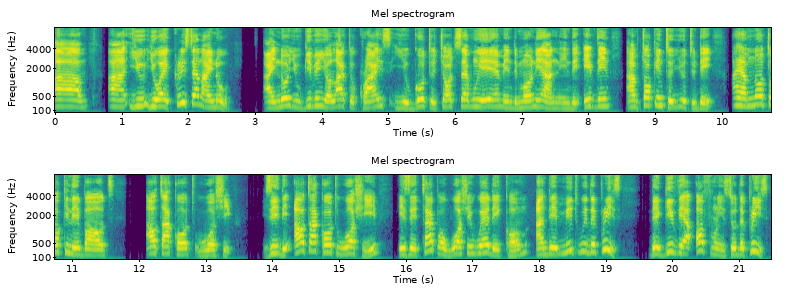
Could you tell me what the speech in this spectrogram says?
um, uh, you you are a Christian, I know. I know you've given your life to Christ. You go to church 7 a.m. in the morning and in the evening. I'm talking to you today. I am not talking about outer court worship. You see, the outer court worship is a type of worship where they come and they meet with the priest. They give their offerings to the priest.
